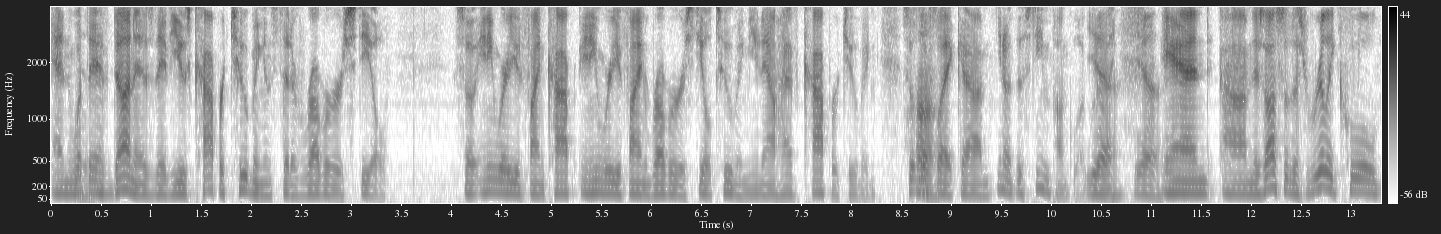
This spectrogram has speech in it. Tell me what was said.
and what they have done is they've used copper tubing instead of rubber or steel. So anywhere you'd find copper, anywhere you find rubber or steel tubing, you now have copper tubing. So it looks like um, you know the steampunk look. Yeah, really. yeah. And um, there's also this really cool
